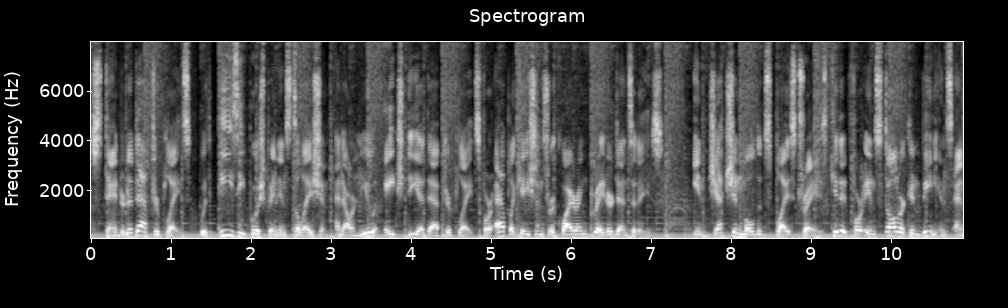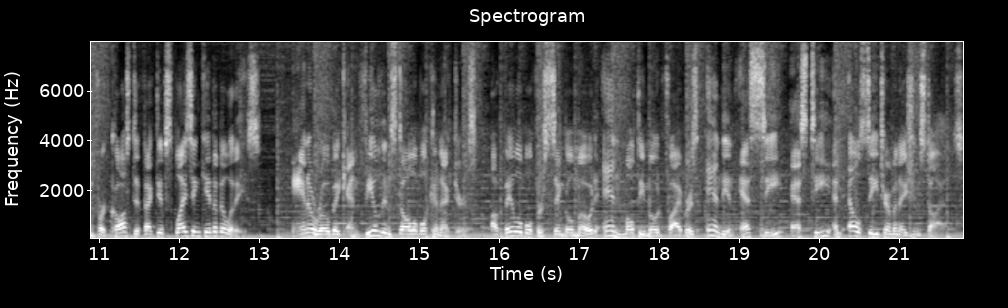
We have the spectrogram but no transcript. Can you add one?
standard adapter plates with easy pushpin installation and our new HD adapter plates for applications requiring greater densities. Injection molded splice trays kitted for installer convenience and for cost-effective splicing capabilities anaerobic and field installable connectors, available for single mode and multi-mode fibers and in SC, ST, and LC termination styles.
